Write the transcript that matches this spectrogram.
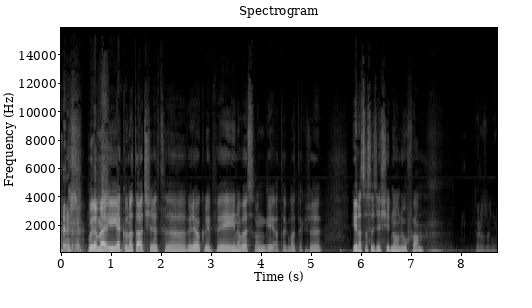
budeme i jako natáčet eh, videoklipy, nové songy a takhle, takže je na co se těšit, no, doufám. To rozhodně.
